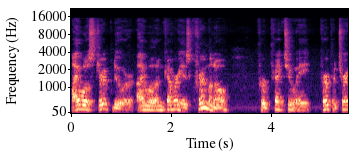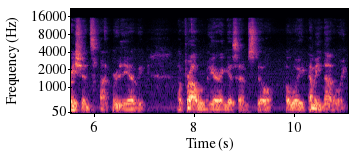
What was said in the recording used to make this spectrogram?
I will strip doer. I will uncover his criminal perpetuate perpetrations. I'm really having a problem here. I guess I'm still awake. I mean, not awake.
